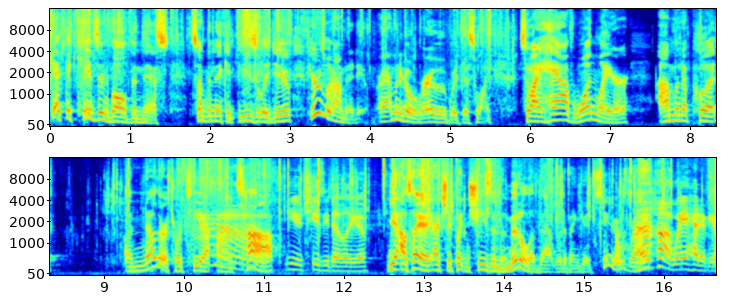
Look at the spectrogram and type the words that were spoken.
get the kids involved in this. It's something they could easily do. Here's what I'm gonna do. All right, I'm gonna go rogue with this one. So I have one layer. I'm gonna put another tortilla on hmm. top. You cheesy devil, you. Yeah, I'll tell you, actually putting cheese in the middle of that would have been good too, right? Uh-huh, way ahead of you.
